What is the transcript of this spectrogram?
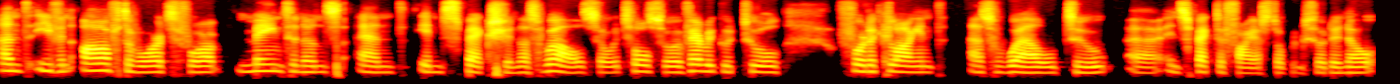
and even afterwards for maintenance and inspection as well. So it's also a very good tool for the client as well to uh, inspect the fire stopping so they know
